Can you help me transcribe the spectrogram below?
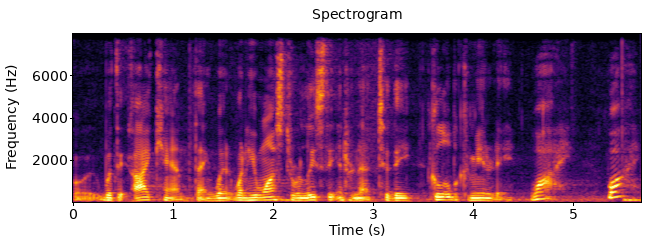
with the ICANN thing, when, when he wants to release the internet to the global community, why? Why?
